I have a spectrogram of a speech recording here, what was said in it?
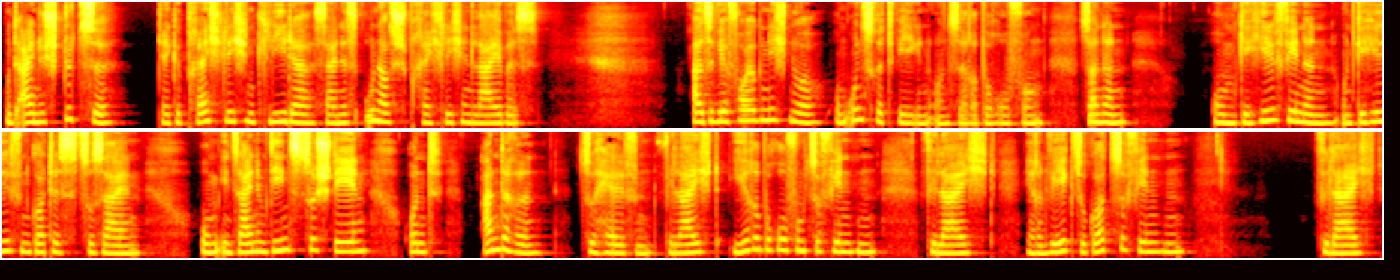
und eine Stütze der gebrechlichen Glieder seines unaussprechlichen Leibes. Also wir folgen nicht nur um unsretwegen unserer Berufung, sondern um Gehilfinnen und Gehilfen Gottes zu sein, um in seinem Dienst zu stehen und anderen zu helfen, vielleicht ihre Berufung zu finden, vielleicht ihren Weg zu Gott zu finden, vielleicht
